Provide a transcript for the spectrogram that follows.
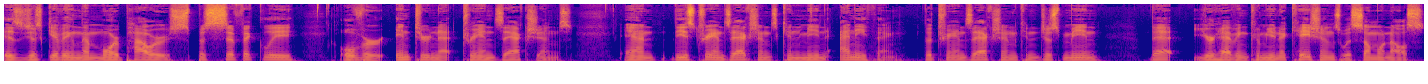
is just giving them more power specifically over internet transactions. And these transactions can mean anything the transaction can just mean that you're having communications with someone else.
